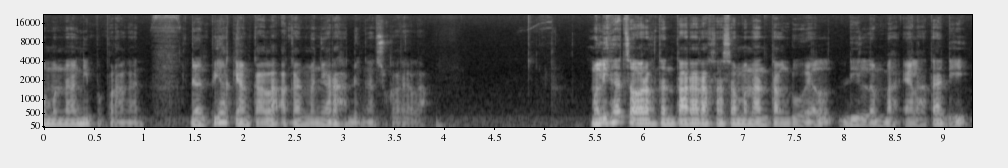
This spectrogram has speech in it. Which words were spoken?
memenangi peperangan dan pihak yang kalah akan menyerah dengan sukarela. Melihat seorang tentara raksasa menantang duel di lembah Elah tadi,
